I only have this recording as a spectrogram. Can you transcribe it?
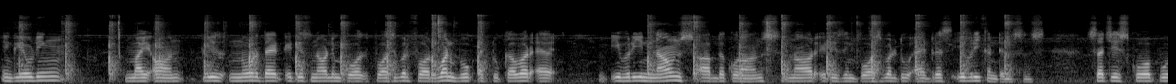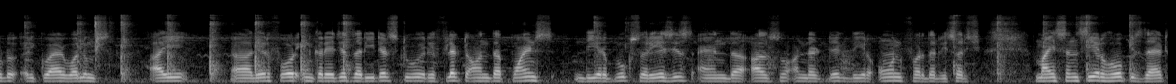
including my own. Please note that it is not possible for one book to cover uh, every nouns of the Quran, nor it is impossible to address every contentions. Such a scope would require volumes. I uh, therefore encourages the readers to reflect on the points their books raises and uh, also undertake their own further research. My sincere hope is that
